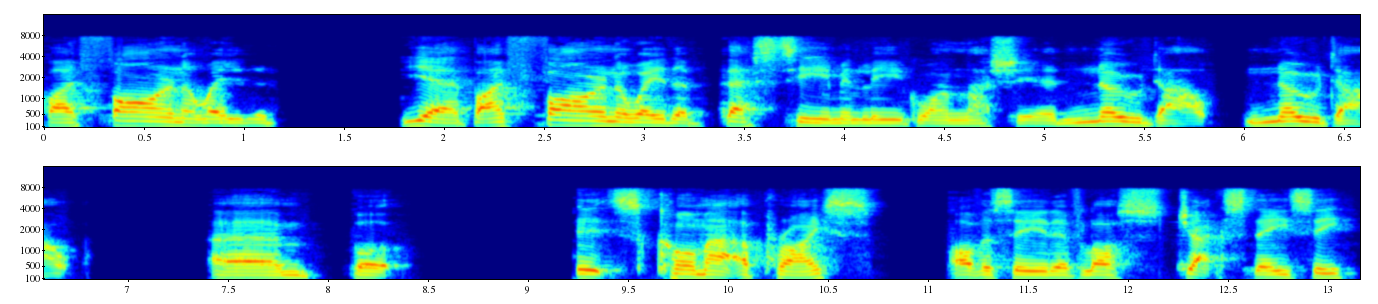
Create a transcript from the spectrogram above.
by far and away the yeah, by far and away the best team in League One last year, no doubt, no doubt. Um, but it's come at a price. Obviously, they've lost Jack Stacey.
